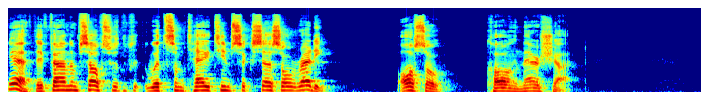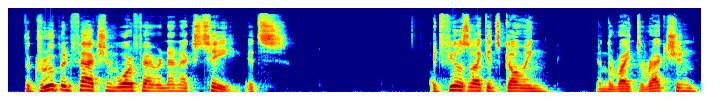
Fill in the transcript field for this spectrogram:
yeah, they found themselves with, with some tag team success already. Also, calling their shot. The group and faction warfare in NXT, it's it feels like it's going in the right direction,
